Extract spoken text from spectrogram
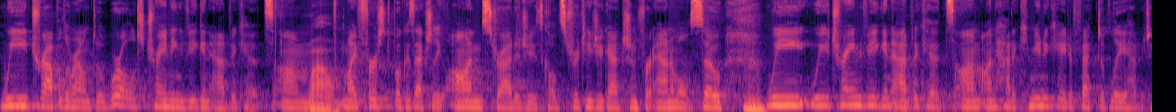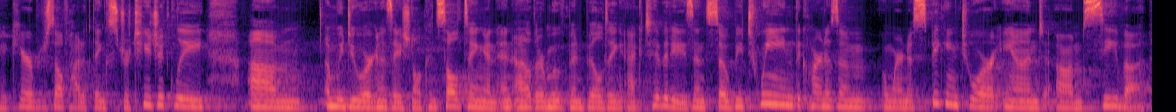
we travel around the world training vegan advocates. Um, wow. My first book is actually on strategy. It's called Strategic Action for Animals. So mm. we, we train vegan advocates um, on how to communicate effectively, how to take care of yourself, how to think strategically. Um, and we do organizational consulting and, and other movement building activities. And so between the Carnism Awareness Speaking Tour and um, CEVA,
